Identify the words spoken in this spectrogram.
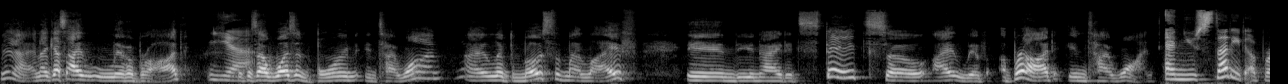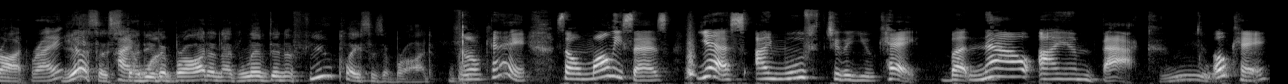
Yeah, and I guess I live abroad. Yeah. because I wasn't born in Taiwan. I lived most of my life in the United States, so I live abroad in Taiwan. And you studied abroad, right? Yes, I studied abroad and I've lived in a few places abroad. Okay. So Molly says, Yes, I moved to the UK, but now I am back. Okay.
